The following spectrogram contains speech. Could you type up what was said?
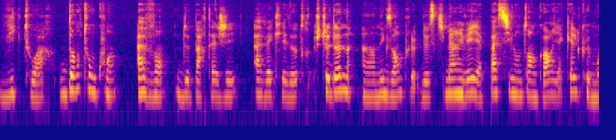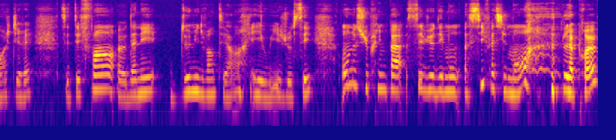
victoires dans ton coin avant de partager avec les autres. Je te donne un exemple de ce qui m'est arrivé il n'y a pas si longtemps encore, il y a quelques mois je dirais. C'était fin euh, d'année 2021 et oui je sais, on ne supprime pas ces vieux démons si facilement, la preuve.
